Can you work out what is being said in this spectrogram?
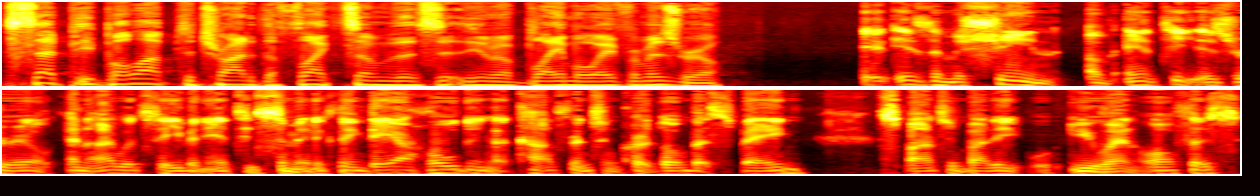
set people up to try to deflect some of this, you know, blame away from Israel it is a machine of anti-Israel and I would say even anti-Semitic thing. They are holding a conference in Cordoba, Spain, sponsored by the UN office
